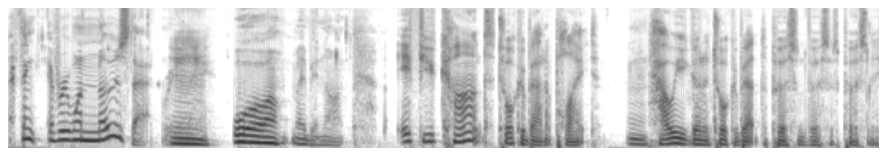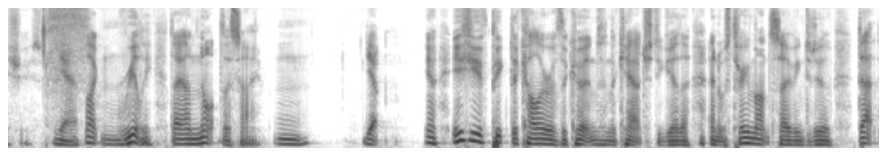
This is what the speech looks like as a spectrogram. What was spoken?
i think everyone knows that really or maybe not If you can't talk about a plate, Mm. how are you going to talk about the person versus person issues? yeah Like, really, they are not the same. Mm. yep You know, if you've picked the color of the curtains and the couch together and it was three months saving to do them, that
